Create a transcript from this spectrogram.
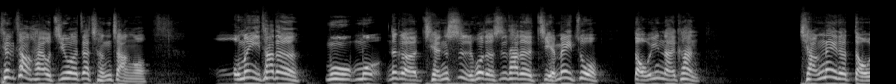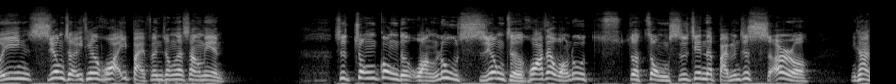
，TikTok 还有机会再成长哦。我们以它的母母那个前世，或者是它的姐妹作抖音来看，墙内的抖音使用者一天花一百分钟在上面，是中共的网络使用者花在网络的总时间的百分之十二哦。你看，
